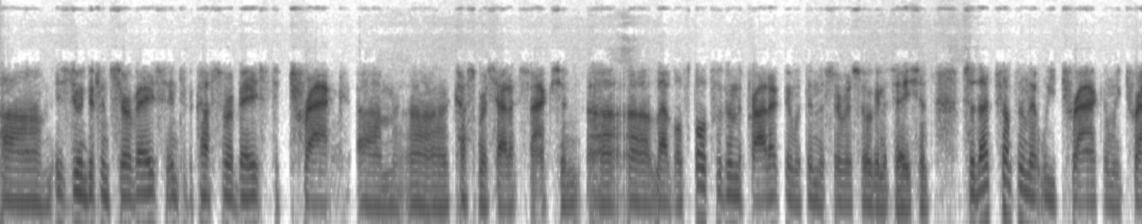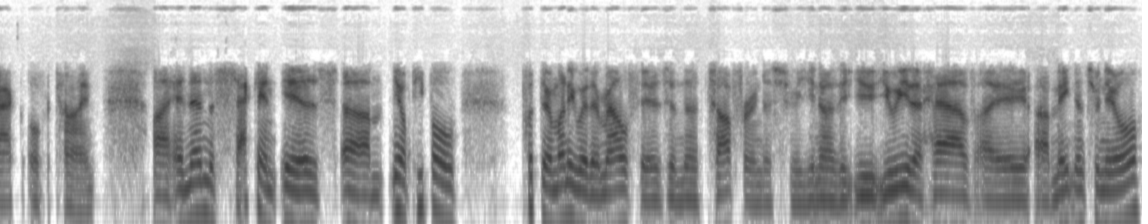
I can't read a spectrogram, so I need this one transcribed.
um, is doing different surveys into the customer base to track um, uh, customer satisfaction uh, uh, levels, both within the product and within the service organization. So that's something that we track and we track over time. Uh, and then the second is, um, you know, people put their money where their mouth is in the software industry. You know that you you either have a, a maintenance renewal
